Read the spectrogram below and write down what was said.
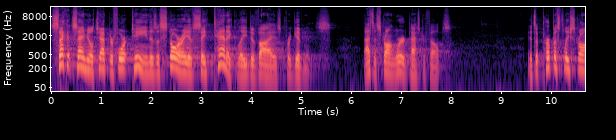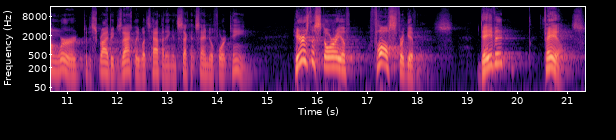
2 Samuel chapter 14 is a story of satanically devised forgiveness. That's a strong word, Pastor Phelps. It's a purposefully strong word to describe exactly what's happening in 2 Samuel 14. Here's the story of false forgiveness David fails.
